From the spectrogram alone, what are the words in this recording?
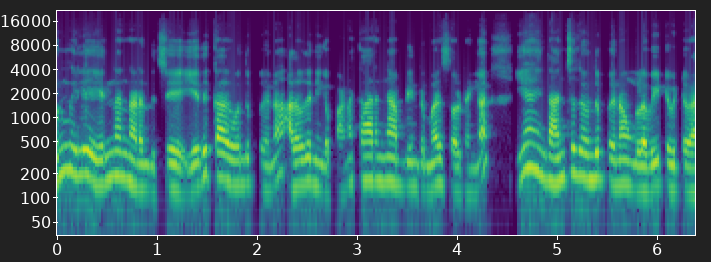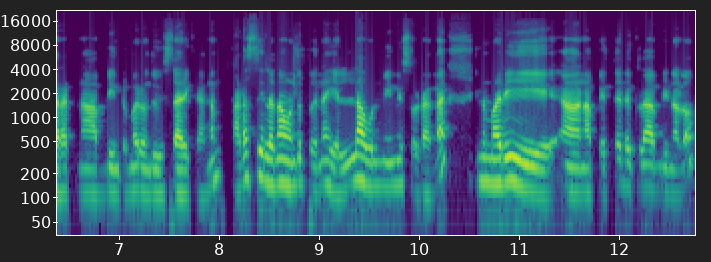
உண்மையிலேயே என்ன நடந்துச்சு? எதுக்காக வந்து பாத்தீங்கன்னா அதாவது நீங்க பணக்காரங்க அப்படின்ற மாதிரி சொல்றீங்க. ஏன் இந்த அஞ்சலி வந்து பாத்தீங்கன்னா உங்களை வீட்டு விட்டு வரட்டினா அப்படின்ற மாதிரி வந்து விசாரிக்கிறாங்க. கடைசியில தான் வந்து பார்த்தீங்கன்னா, எல்லா உண்மையுமே சொல்றாங்க. இந்த மாதிரி நான் பெத்தெடுக்கல அப்படின்னாலும்,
